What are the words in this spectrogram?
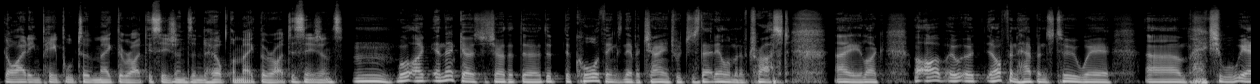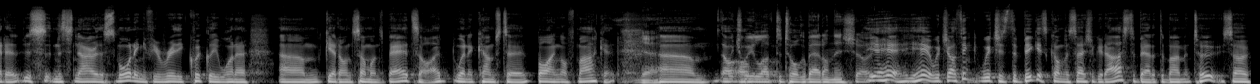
guiding people to make the right decisions and to help them make the right decisions. Well, I, and that goes to show that the, the, the core things never change, which is that element of trust. Hey, like I, it, it often happens too, where um, actually we had a, a scenario this morning. If you really quickly want to um, get on someone's bad side when it comes to buying off market, Yeah. um, Which we love to talk about on this show. Yeah, yeah, which I think which is the biggest conversation we get asked about at the moment too. So,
